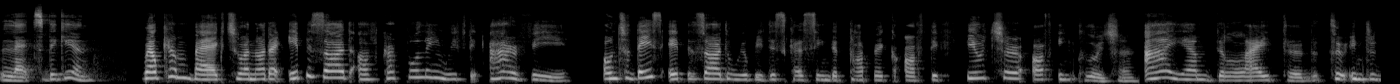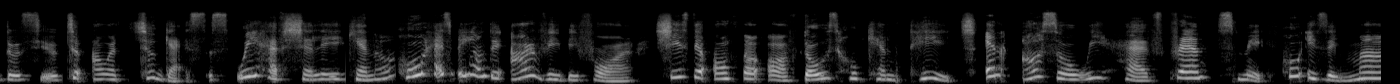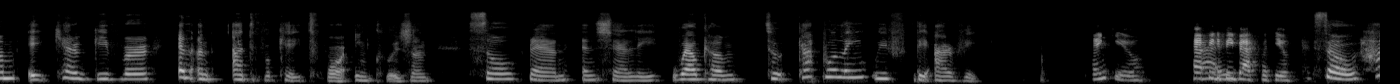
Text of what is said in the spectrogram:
Let's begin. Welcome back to another episode of Carpooling with the RV. On today's episode, we'll be discussing the topic of the future of inclusion. I am delighted to introduce you to our two guests. We have Shelley Kenow, who has been on the RV before. She's the author of Those Who Can Teach. And also, we have Fran Smith, who is a mom, a caregiver, and an advocate for inclusion. So, Fran and Shelley, welcome to carpooling with the RV. Thank you. Happy Hi. to be back with you. So, how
